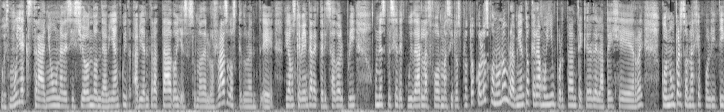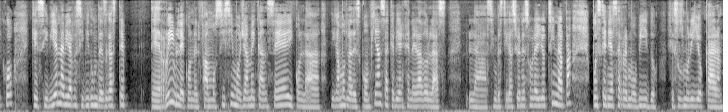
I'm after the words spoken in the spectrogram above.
pues muy extraño, una decisión donde habían, habían tratado, y ese es uno de los rasgos que durante, digamos que habían caracterizado al PRI, una especie de cuidar las formas y los protocolos con un nombramiento que era muy importante, que era el de la PGR, con un personaje político que si bien había recibido un desgaste terrible con el famosísimo ya me cansé y con la digamos la desconfianza que habían generado las las investigaciones sobre Ayotzinapa pues quería ser removido Jesús Murillo Caram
